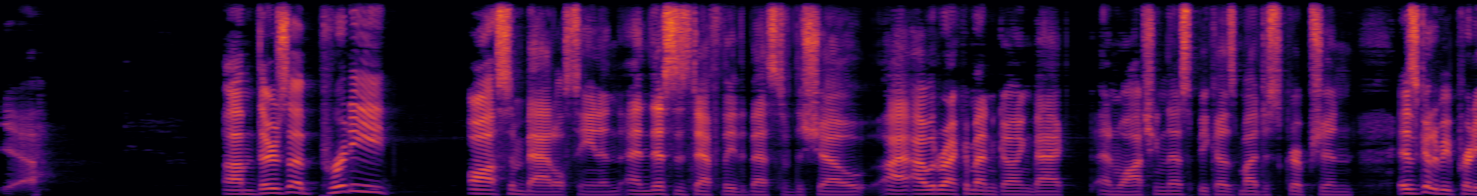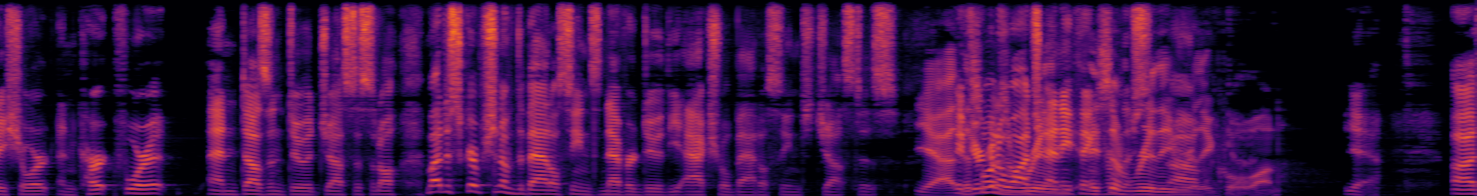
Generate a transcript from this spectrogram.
Yeah. Um, there's a pretty awesome battle scene, and, and this is definitely the best of the show. I, I would recommend going back and watching this because my description is going to be pretty short and curt for it and doesn't do it justice at all. My description of the battle scenes never do the actual battle scenes justice. Yeah. If you're gonna watch really, anything it's from a this- really oh really cool God. one. Yeah. Uh,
